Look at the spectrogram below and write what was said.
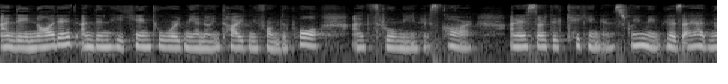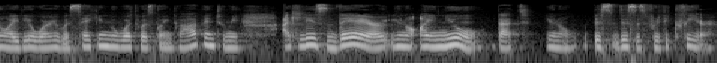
And they nodded, and then he came toward me and untied me from the pole and threw me in his car. And I started kicking and screaming because I had no idea where he was taking me, what was going to happen to me. At least there, you know, I knew that, you know, this, this is pretty clear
